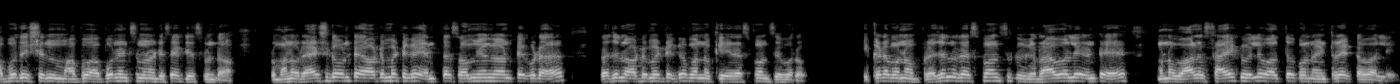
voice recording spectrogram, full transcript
అపోజిషన్ అపో అపోనెంట్స్ మనం డిసైడ్ చేసుకుంటాం. ఇప్పుడు మనం ర్యాష్గా ఉంటే ఆటోమేటిక్గా ఎంత సౌమ్యంగా ఉంటే కూడా ప్రజలు ఆటోమేటిక్గా మనకి రెస్పాన్స్ ఇవ్వరు. ఇక్కడ మనం ప్రజలు రెస్పాన్స్ రావాలి అంటే మనం వాళ్ళ స్థాయికి వెళ్ళి వాళ్ళతో మనం ఇంటరాక్ట్ అవ్వాలి.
